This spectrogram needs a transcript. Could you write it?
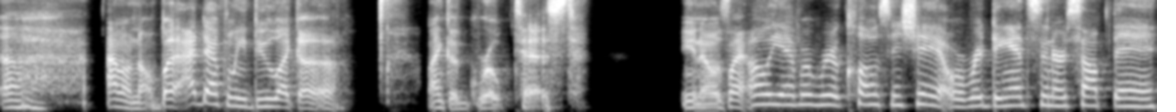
uh I don't know, but I definitely do like a like a grope test. You know, it's like, oh yeah, we're real close and shit, or we're dancing or something.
